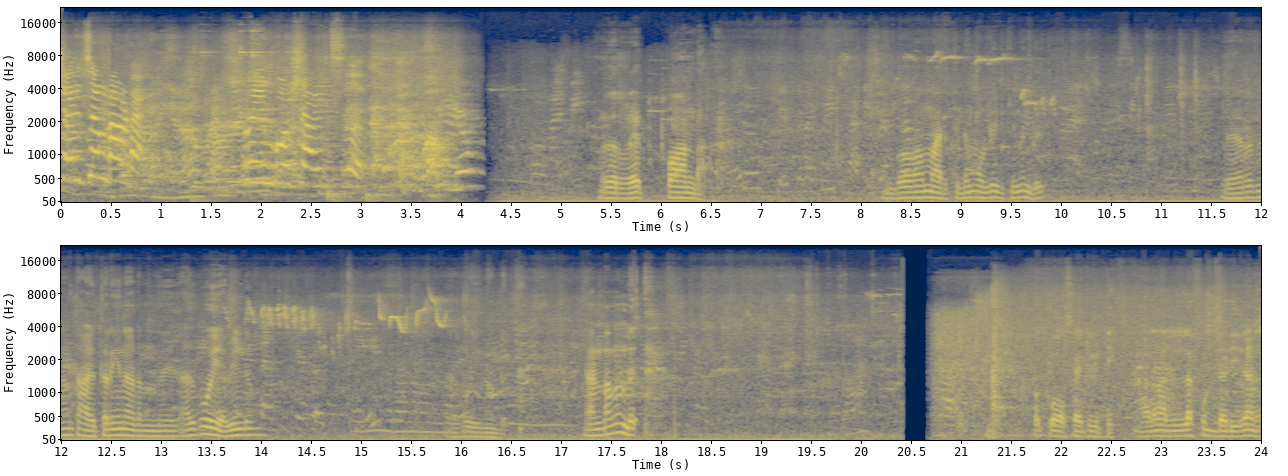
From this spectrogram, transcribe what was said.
ഷെൽസ് ഉണ്ടോ അവിടെ റെയിൻബോ ഷെൽസ്. റെഡ് പാണ്ട. സംഭവം മുകളിൽ ഇരിക്കുന്നുണ്ട്. വേറെ ഞാൻ താഴ്ത്തിറങ്ങി നടന്ന് അത് പോയി വീണ്ടും? അത് പോയിട്ടുണ്ട്. രണ്ടെണ്ണം ഉണ്ട് ഇപ്പോൾ ക്ലോസ് ആയിട്ട് കിട്ടി. അവിടെ നല്ല ഫുഡ് അടിയിലാണ്.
